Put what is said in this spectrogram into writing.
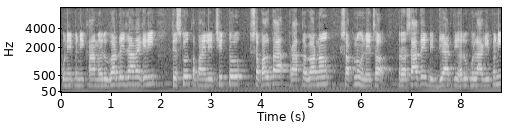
कुनै पनि कामहरू गर्दै जाँदाखेरि त्यसको तपाईँले छिट्टो सफलता प्राप्त गर्न सक्नुहुनेछ र साथै विद्यार्थीहरूको लागि पनि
